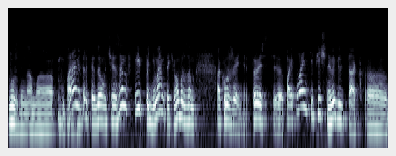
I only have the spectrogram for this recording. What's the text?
нужный нам э, параметр, передаем через env и поднимаем таким образом окружение. То есть э, pipeline типичный выглядит так. Э,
